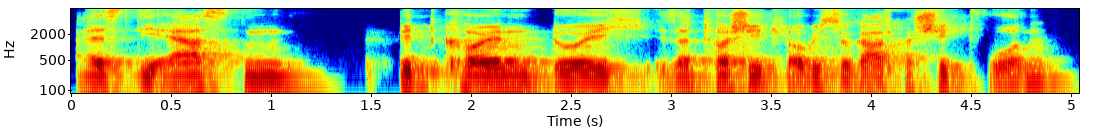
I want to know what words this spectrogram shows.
als die ersten Bitcoin durch Satoshi, glaube ich, sogar verschickt wurden.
